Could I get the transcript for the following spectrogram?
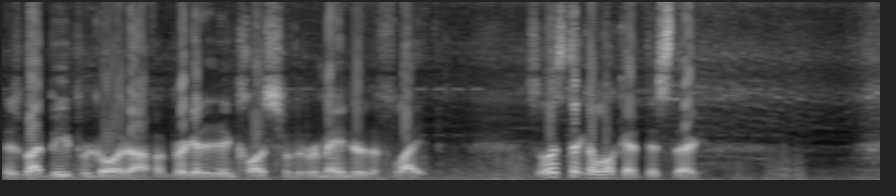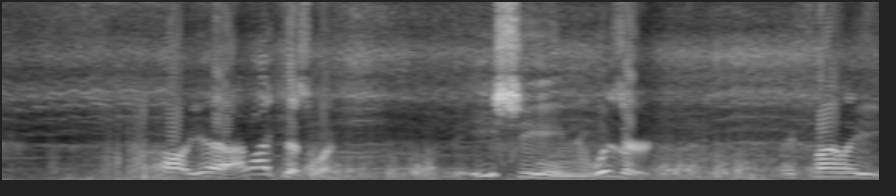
There's my beeper going off. I'm bringing it in close for the remainder of the flight. So let's take a look at this thing. Oh yeah, I like this one. The Eachine Wizard. They finally...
